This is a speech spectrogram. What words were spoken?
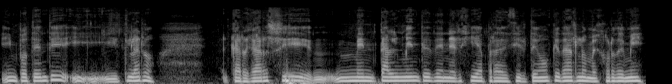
Impotente y, y claro, cargarse mentalmente de energía para decir, tengo que dar lo mejor de mí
